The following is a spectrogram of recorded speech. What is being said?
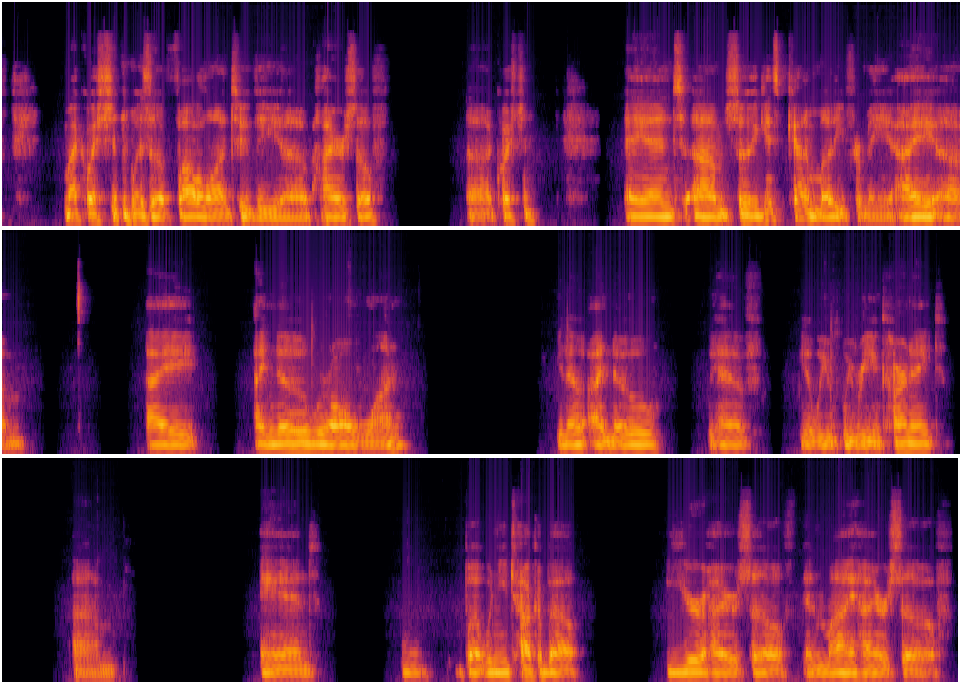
my question was a follow on to the uh, higher self uh, question. And um, so it gets kind of muddy for me. I, um, I, I know we're all one. You know, I know we have, you know, we, we reincarnate. Um, and, but when you talk about your higher self and my higher self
